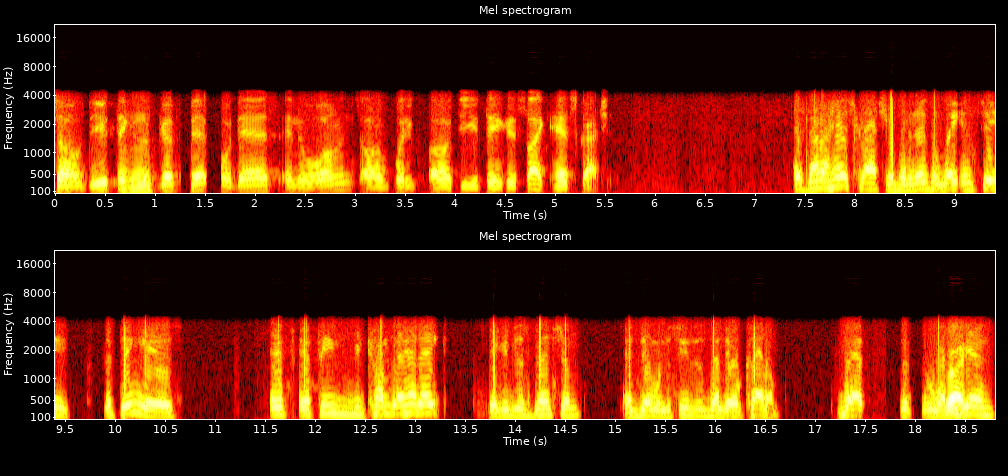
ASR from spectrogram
So, do you think Mhm. it's a good fit for Dez in New Orleans, or what? Do you, or do you think it's like head scratching? It's not a head scratcher, but it is a wait and see. The thing is, if if he becomes a headache, they can just bench him, and then when the season's done, they'll cut him. But once Right. again,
